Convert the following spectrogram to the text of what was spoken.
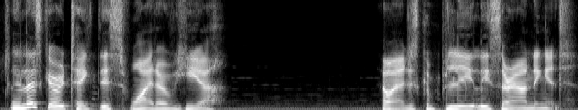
Actually, let's go take this white over here. Way I'm just completely surrounding it.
